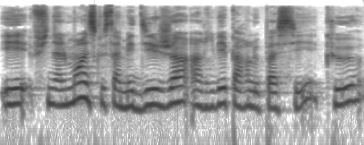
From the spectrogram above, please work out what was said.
Et finalement, est-ce que ça m'est déjà arrivé par le passé que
